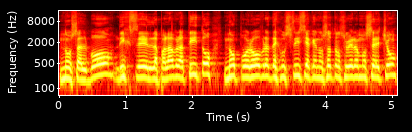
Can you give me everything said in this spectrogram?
nos salvó, dice la palabra Tito, no por obras de justicia que nosotros hubiéramos hecho,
